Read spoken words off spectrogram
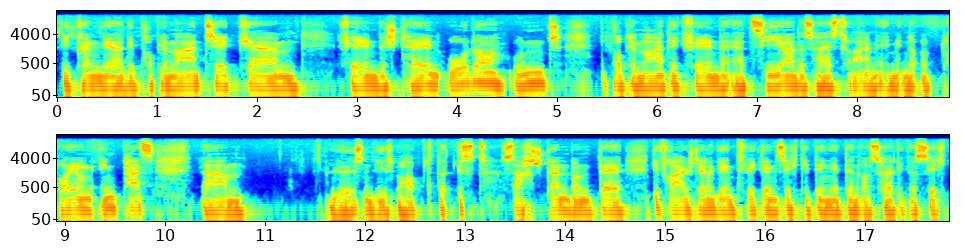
wie können wir die Problematik ähm, fehlende Stellen oder und die Problematik fehlender Erzieher, das heißt vor allem eben in der Betreuung Engpass. Ähm, lösen, wie es überhaupt ist, Sachstand und äh, die Fragestellung, wie entwickeln sich die Dinge denn aus heutiger Sicht.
